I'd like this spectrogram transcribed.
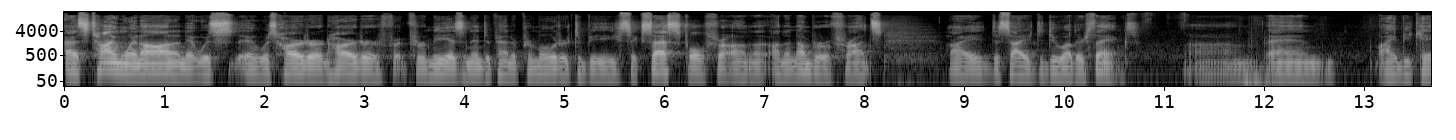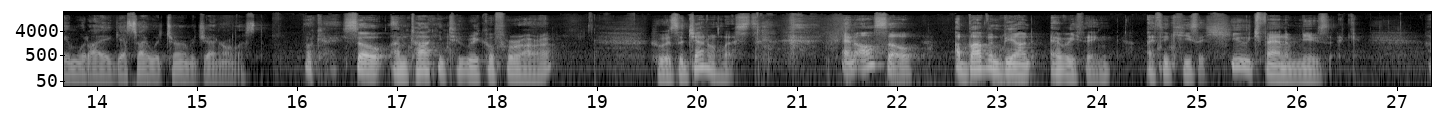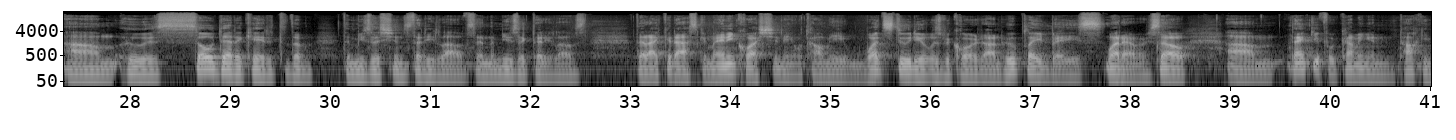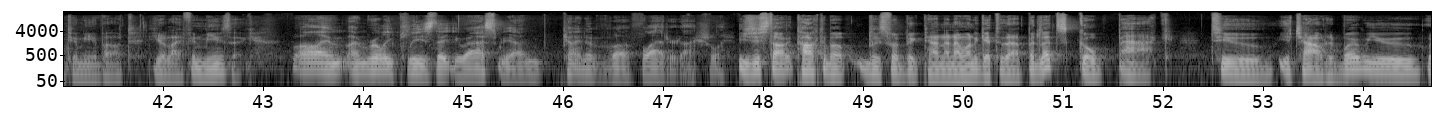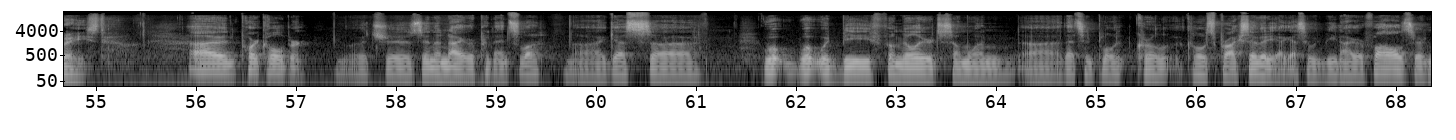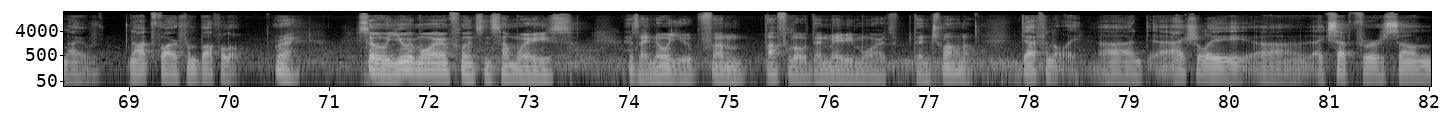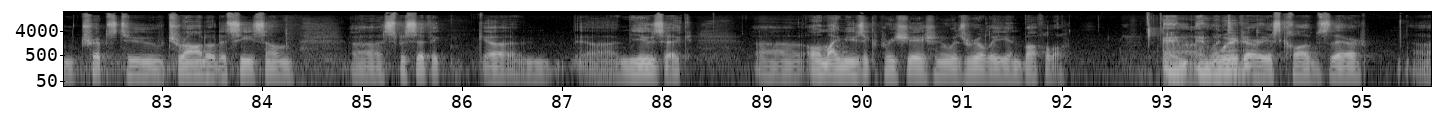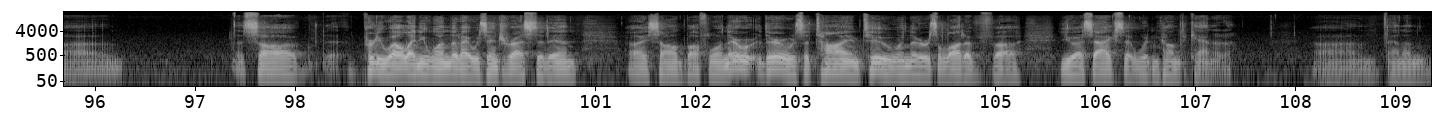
as time went on and it was it was harder and harder for, for me as an independent promoter to be successful for, on, a, on a number of fronts i decided to do other things. Um, and i became what i guess i would term a generalist. Okay so i'm talking to rico ferrara who is a generalist. And also above and beyond everything i think he's a huge fan of music um, who is so dedicated to the, the musicians that he loves and the music that he loves that I could ask him any question. He will tell me what studio it was recorded on, who played bass, whatever. So, um, thank you for coming and talking to me about your life in music. Well, I'm, I'm really pleased that you asked me. I'm kind of uh, flattered, actually. You just talk, talked about Blues for Big Town, and I want to get to that. But let's go back to your childhood. Where were you raised? Uh, in Port Colborne which is in the Niagara Peninsula. Uh, I guess uh, what what would be familiar to someone uh, that's in plo- close proximity, I guess it would be Niagara Falls or Niagara, not far from Buffalo. Right. So you were more influenced in some ways, as I know you, from Buffalo than maybe more than Toronto. Definitely. Uh, actually, uh, except for some trips to Toronto to see some uh, specific uh, uh, music, uh, all my music appreciation was really in Buffalo. And, and went to various clubs there. I saw pretty well anyone that I was interested in. I saw in Buffalo, and there there was a time too when there was a lot of uh, U.S. acts that wouldn't come to Canada, um, and um,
